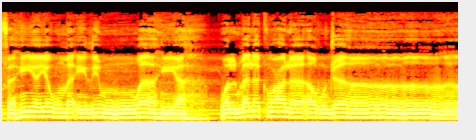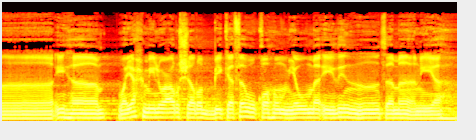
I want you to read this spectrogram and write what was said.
فهي يومئذ واهية والملك على أرجائها ويحمل عرش ربك فوقهم يومئذ ثمانية.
